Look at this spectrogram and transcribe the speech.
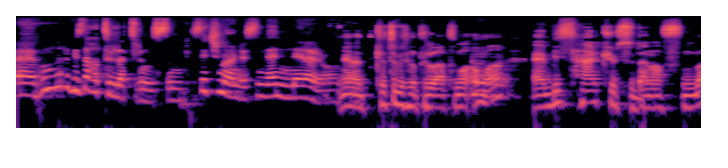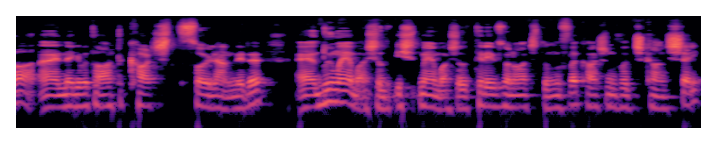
E, bunları bize hatırlatır mısın? Seçim öncesinde neler oldu? Evet kötü bir hatırlatma ama e, biz her kürsüden aslında e, LGBT artı karşıtı söylemleri e, duymaya başladık, işitmeye başladık. Televizyonu açtığımızda karşımıza çıkan şey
